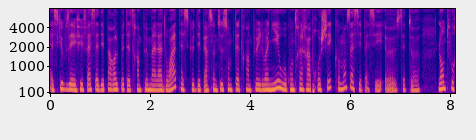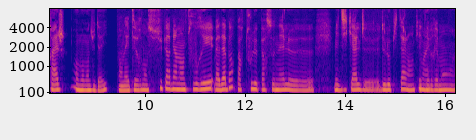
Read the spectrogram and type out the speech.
est que vous avez fait face à des paroles peut-être un peu maladroites? Est-ce que des personnes se sont peut-être un peu éloignées ou au contraire rapprochées? Comment ça s'est passé, euh, cette, euh, l'entourage au moment du deuil? On a été vraiment super bien entourés. Bah, d'abord par tout le personnel euh, médical de, l'hôpital, hein, qui était vraiment,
